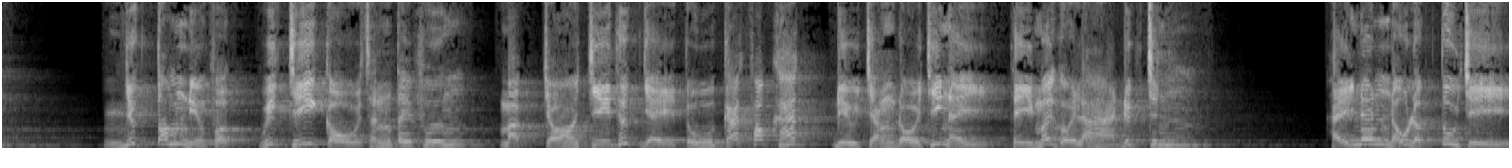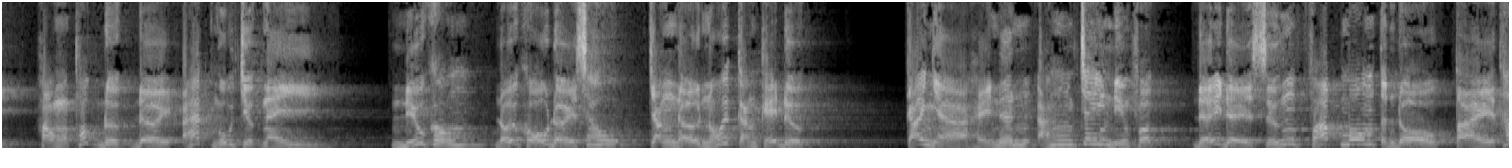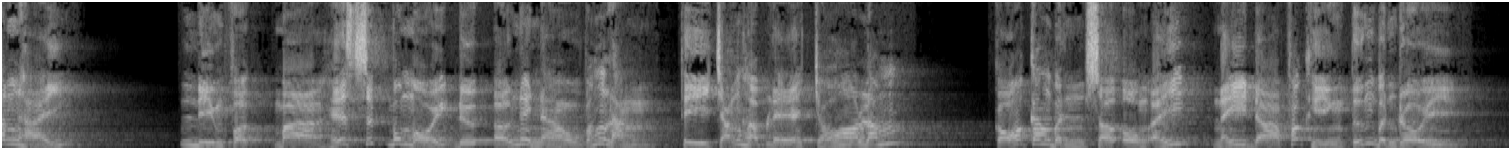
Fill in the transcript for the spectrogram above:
Nhất tâm niệm Phật, Quyết chí cầu sanh Tây Phương, Mặc cho chi thức dạy tu các pháp khác Đều chặn đội chí này Thì mới gọi là đức chinh. Hãy nên nỗ lực tu trì, Hòng thoát được đời ác ngũ trượt này. Nếu không, Nỗi khổ đời sau Chẳng nợ nói cặn kể được. Cả nhà hãy nên ăn chay niệm Phật Để đề xướng pháp môn tịnh độ tài Thanh Hải. Niệm Phật mà hết sức mong mỏi được ở nơi nào vắng lặng Thì chẳng hợp lệ cho lắm. Có căn bệnh sợ ồn ấy, Nay đã phát hiện tướng bệnh rồi.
